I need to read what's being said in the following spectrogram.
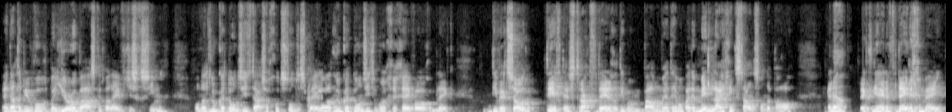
en dat heb je bijvoorbeeld bij Eurobasket wel eventjes gezien omdat Luka Doncic daar zo goed stond te spelen, had Luka Doncic op een gegeven ogenblik, die werd zo dicht en strak verdedigd, dat hij op een bepaald moment helemaal bij de middenlijn ging staan zonder bal. En dan ja. trekt die hele verdediger mee.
